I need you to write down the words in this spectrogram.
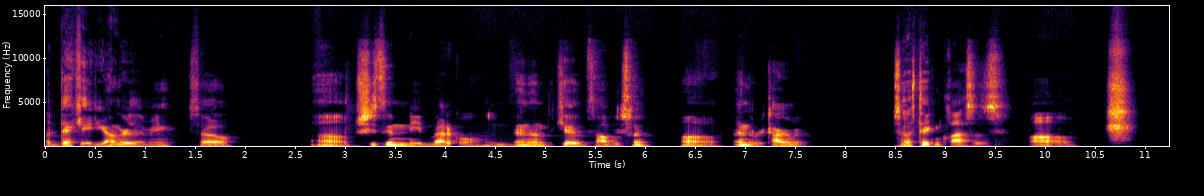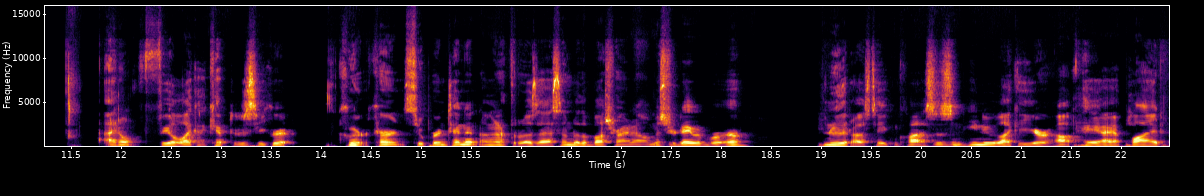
a decade younger than me, so um, she's going to need medical, and, and then the kids, obviously, uh, and the retirement. So I was taking classes. Um, I don't feel like I kept it a secret. The current superintendent, I'm going to throw his ass under the bus right now, Mr. David Barrera, knew that I was taking classes, and he knew like a year out, hey, I applied.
